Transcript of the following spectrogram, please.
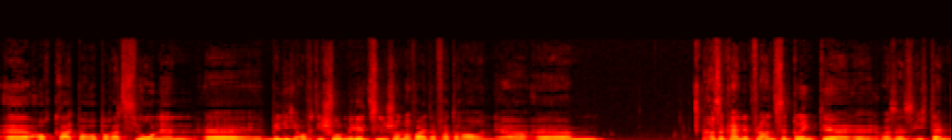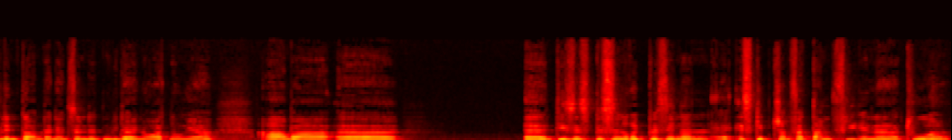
Äh, auch gerade bei Operationen äh, will ich auf die Schulmedizin schon noch weiter vertrauen. Ja, ähm, also keine Pflanze bringt dir, äh, was weiß ich, dein Blinddarm, deinen Entzündeten wieder in Ordnung, ja. Aber äh, äh, dieses bisschen Rückbesinnen, äh, es gibt schon verdammt viel in der Natur,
